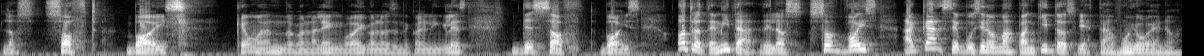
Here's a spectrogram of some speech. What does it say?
los soft boys. ¿Qué dando con la lengua y con, los- con el inglés? The Soft Boys. Otro temita de los Soft Boys. Acá se pusieron más panquitos y está muy bueno.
